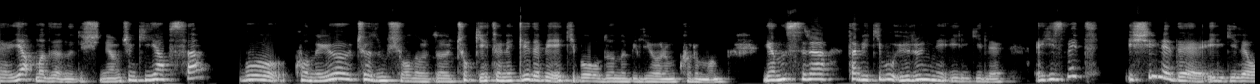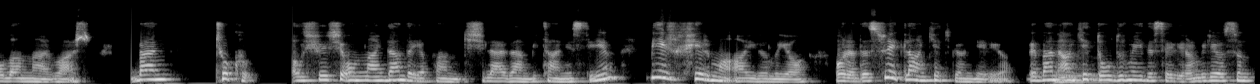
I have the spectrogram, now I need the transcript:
yapmadığını düşünüyorum. Çünkü yapsa bu konuyu çözmüş olurdu. Çok yetenekli de bir ekip olduğunu biliyorum kurumun. Yanı sıra tabii ki bu ürünle ilgili. E, hizmet işiyle de ilgili olanlar var. Ben çok alışverişi online'dan da yapan kişilerden bir tanesiyim. Bir firma ayrılıyor. Orada sürekli anket gönderiyor. Ve ben hmm. anket doldurmayı da seviyorum. Biliyorsun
